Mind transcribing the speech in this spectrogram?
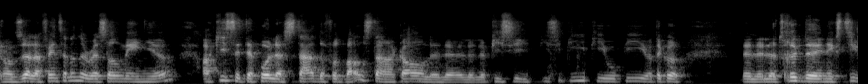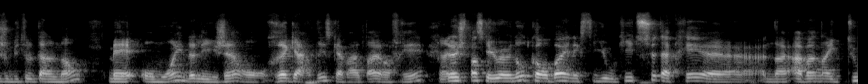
rendu à la fin de semaine de WrestleMania. OK, c'était pas le stade de football, c'était encore le, le, PC, PCP, POP, en tout cas, le, truc de NXT, j'oublie tout le temps le nom, mais au moins, là, les gens ont regardé ce que Walter offrait. Là, je pense qu'il y a eu un autre combat NXT UK tout de suite après, euh, avant Night 2.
